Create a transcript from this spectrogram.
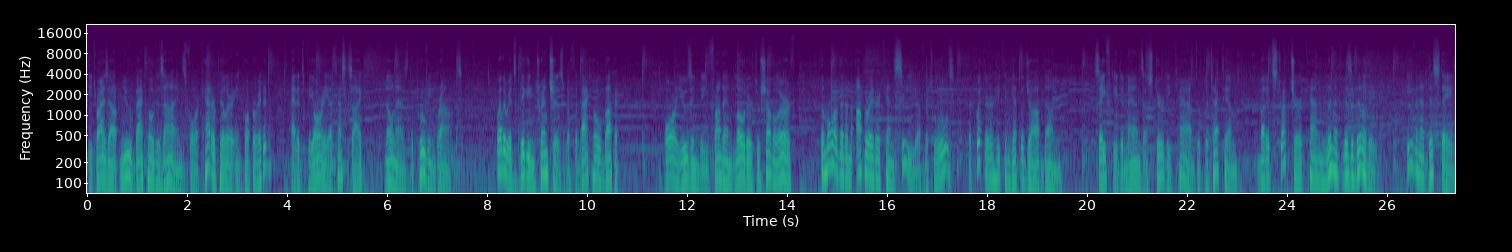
He tries out new backhoe designs for Caterpillar Incorporated at its Peoria test site known as the Proving Grounds. Whether it's digging trenches with the backhoe bucket or using the front-end loader to shovel earth, the more that an operator can see of the tools, the quicker he can get the job done. Safety demands a sturdy cab to protect him, but its structure can limit visibility. Even at this stage,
